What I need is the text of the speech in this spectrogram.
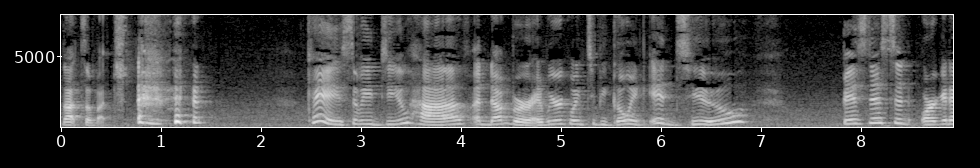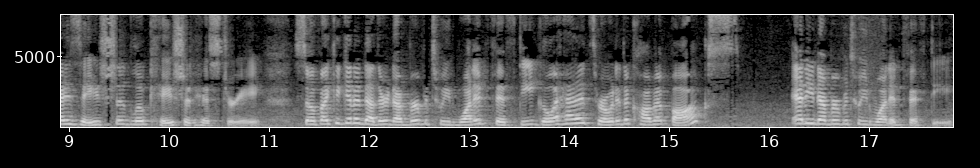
not so much. okay, so we do have a number and we're going to be going into business and organization location history. So if I could get another number between 1 and 50, go ahead and throw it in the comment box. Any number between 1 and 50.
